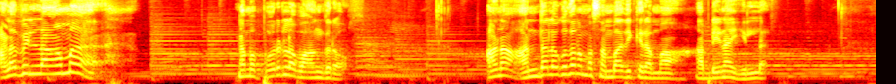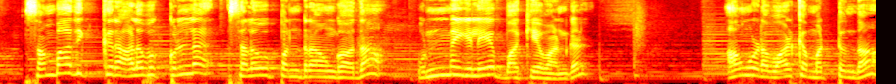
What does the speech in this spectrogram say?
அளவில்லாமல் நம்ம பொருளை வாங்குகிறோம் ஆனால் அந்தளவுக்கு தான் நம்ம சம்பாதிக்கிறோமா? அப்படின்னா இல்லை. சம்பாதிக்கிற அளவுக்குள்ள செலவு பண்ணுறவங்க தான் உண்மையிலேயே பாக்கியவான்கள். அவங்களோட வாழ்க்கை மட்டும்தான்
